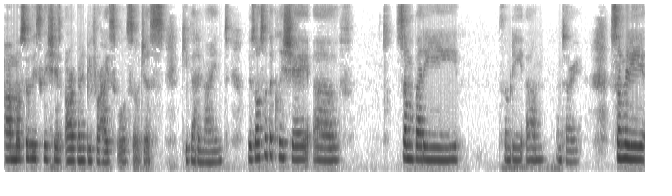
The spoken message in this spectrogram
Um, most of these cliches are going to be for high school, so just keep that in mind. There's also the cliche of somebody somebody um I'm sorry. Somebody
